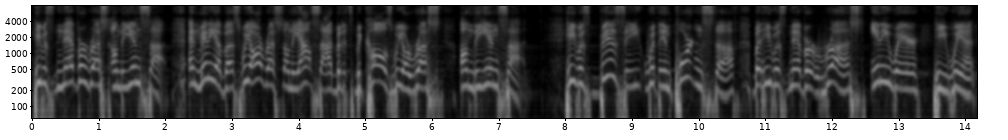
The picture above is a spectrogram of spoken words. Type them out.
He was never rushed on the inside. And many of us, we are rushed on the outside, but it's because we are rushed on the inside. He was busy with important stuff, but he was never rushed anywhere he went.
